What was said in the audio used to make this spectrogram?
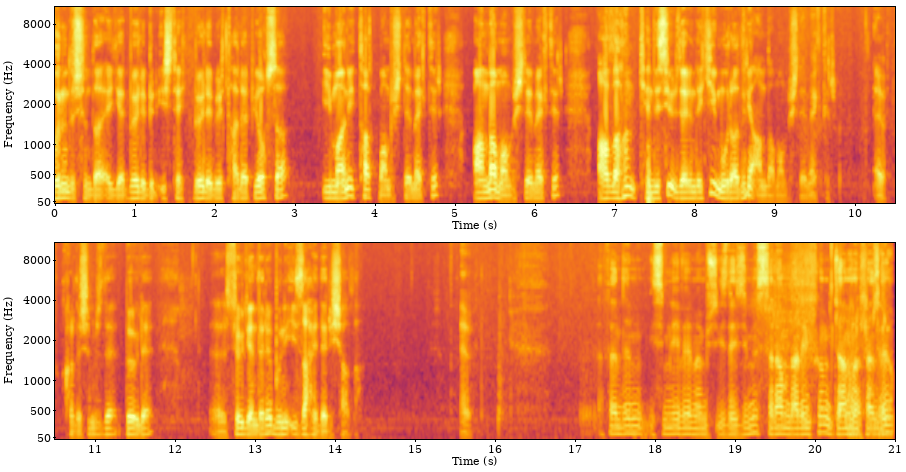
Bunun dışında eğer böyle bir istek, böyle bir talep yoksa imani tatmamış demektir, anlamamış demektir. Allah'ın kendisi üzerindeki muradını anlamamış demektir. Evet, kardeşimiz de böyle e, söyleyenlere bunu izah eder inşallah. Evet. Efendim ismini vermemiş izleyicimiz. Selamun Aleyküm canım efendim.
